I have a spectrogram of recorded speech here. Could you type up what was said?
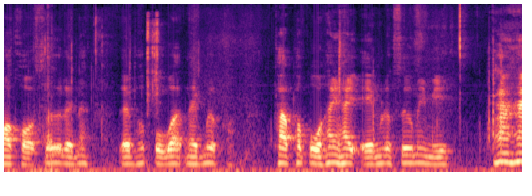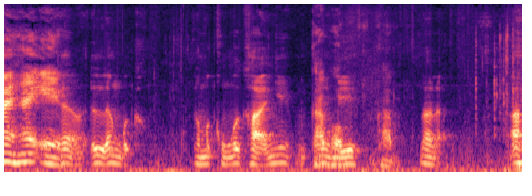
มาขอซื้อเลยนะเลยพ่อปู่ว่าในเมื่อถ้าพ่อปู่ให้ให้เองเลือกซื้อไม่มีถ้าให้ให้เองเออเรื่องมาเอามาคงก็ขายอย่างงี้ครับไม่ผมมีครับนั่นแหละ อะ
